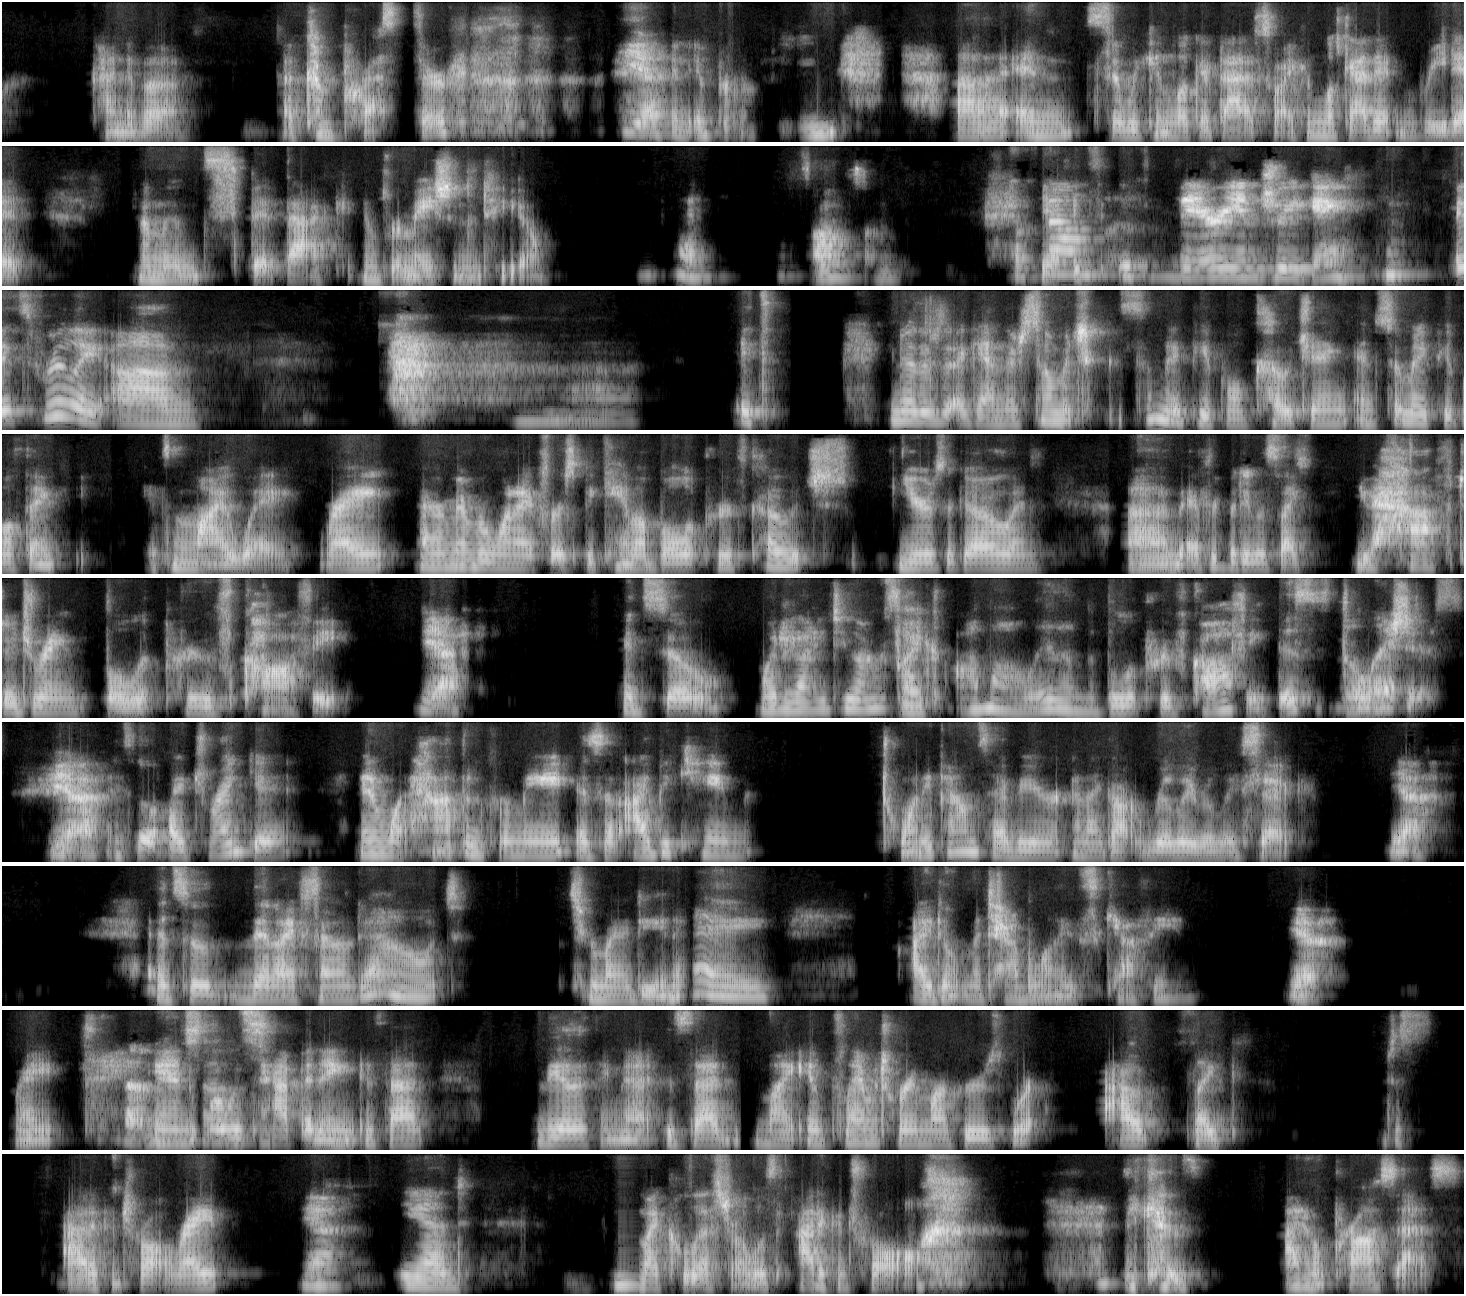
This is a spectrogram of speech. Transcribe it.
kind of a, a compressor. Yeah. and information. Uh, and so we can look at that. So I can look at it and read it and then spit back information to you. Okay. That's awesome. That yeah, it's, it's, very intriguing. It's really um it's you know there's again there's so much so many people coaching and so many people think it's my way right? I remember when i first became a bulletproof coach years ago and um, everybody was like you have to drink bulletproof coffee. Yeah. And so what did i do? I was like i'm all in on the bulletproof coffee. This is delicious. Yeah. And so i drank it and what happened for me is that i became 20 pounds heavier and i got really really sick yeah and so then i found out through my dna I don't metabolize caffeine. Yeah. Right. And sense. what was happening is that the other thing that is that my inflammatory markers were out, like just out of control. Right. Yeah. And my cholesterol was out of control because I don't process.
